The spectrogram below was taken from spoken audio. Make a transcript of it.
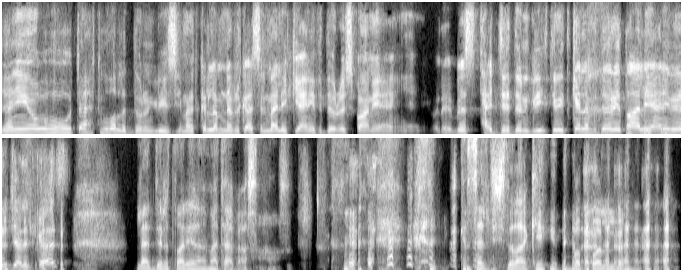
يعني وهو تحت مظلة الدوري الإنجليزي ما تكلمنا في الكأس الملكي يعني في الدوري الإسباني يعني, يعني بس تحجر الدوري الإنجليزي تبي تتكلم في الدوري الإيطالي يعني نرجع للكأس؟ لا الدوري الإيطالي أنا ما أتابع أصلا خلاص. كنسلت اشتراكي. بطلنا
